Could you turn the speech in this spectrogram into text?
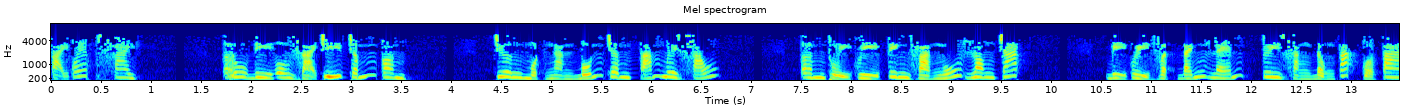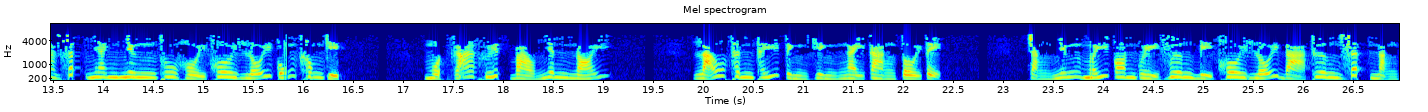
tại website. audiozải trí.com Chương 1486 Âm thủy quỷ tinh và ngũ long chát Bị quỷ vật đánh lén, tuy rằng động tác của ta rất nhanh nhưng thu hồi khôi lỗi cũng không kịp. Một gã huyết bào nhân nói. Lão thân thấy tình hình ngày càng tồi tệ. Chẳng những mấy con quỷ vương bị khôi lỗi đả thương rất nặng,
